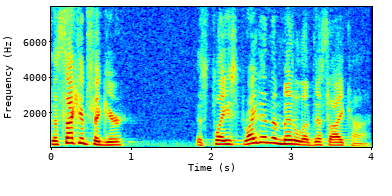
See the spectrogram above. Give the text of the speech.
The second figure is placed right in the middle of this icon.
